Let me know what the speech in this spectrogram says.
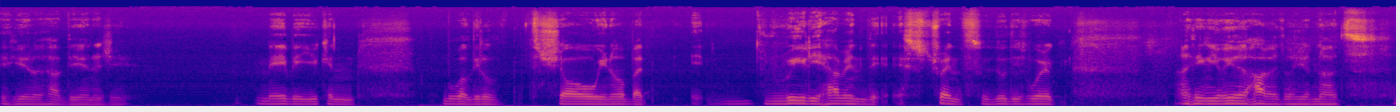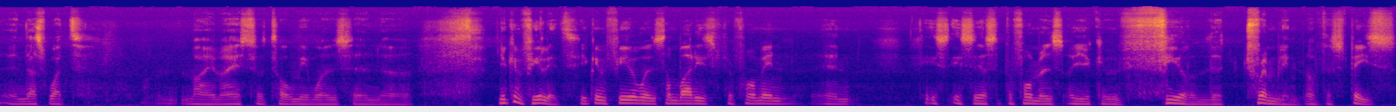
if you don't have the energy. Maybe you can do a little show, you know, but it- really having the strength to do this work, I think you either have it or you're not, and that's what my maestro told me once. And uh, you can feel it. You can feel when somebody's performing, and it's, it's just a performance, or you can feel the trembling of the space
